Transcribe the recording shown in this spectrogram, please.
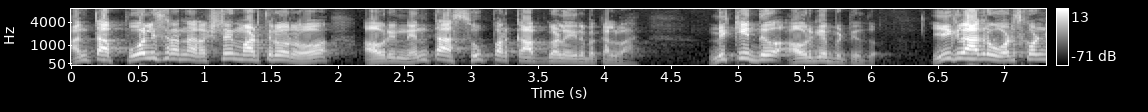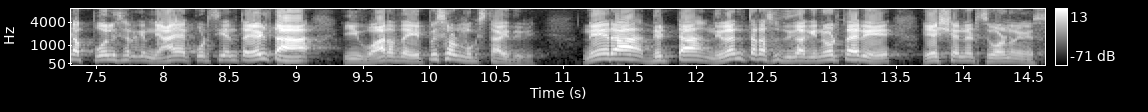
ಅಂತ ಪೊಲೀಸರನ್ನ ರಕ್ಷಣೆ ಮಾಡ್ತಿರೋರು ಅವ್ರಿನ್ನೆಂಥ ಸೂಪರ್ ಕಾಪ್ಗಳು ಇರಬೇಕಲ್ವ? ಮಿಕ್ಕಿದ್ದು ಅವ್ರಿಗೆ ಬಿಟ್ಟಿದ್ದು. ಈಗಲಾದರೂ ಒಡಿಸ್ಕೊಂಡ ಪೊಲೀಸರಿಗೆ ನ್ಯಾಯ ಕೊಡಿಸಿ ಅಂತ ಹೇಳ್ತಾ ಈ ವಾರದ ಎಪಿಸೋಡ್ ಮುಗಿಸ್ತಾ ಇದ್ದೀವಿ ನೇರ ದಿಟ್ಟ ನಿರಂತರ ಸುದ್ದಿಗಾಗಿ ನೋಡ್ತಾ ಇರಿ ಏಷ್ಯಾ ನೆಟ್ ಸುವರ್ಣ ನ್ಯೂಸ್.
